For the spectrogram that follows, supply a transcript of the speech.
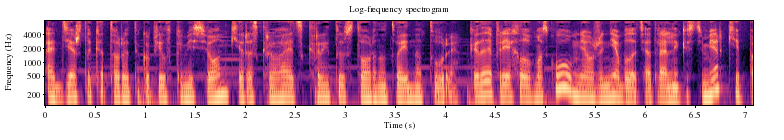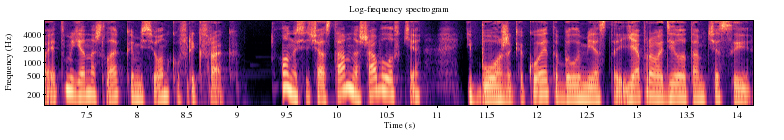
Одежда, которую ты купил в комиссионке, раскрывает скрытую сторону твоей натуры. Когда я приехала в Москву, у меня уже не было театральной костюмерки, поэтому я нашла комиссионку фрик-фрак. Он и сейчас там, на Шаболовке. И, боже, какое это было место. Я проводила там часы.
